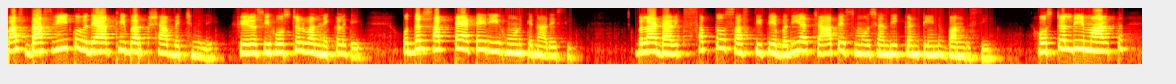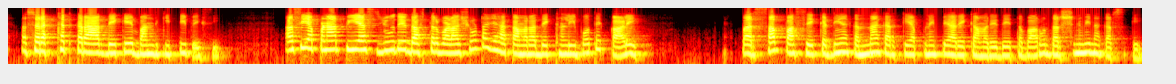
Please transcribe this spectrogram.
ਬਸ 10-20 ਕੁ ਵਿਦਿਆਰਥੀ ਵਰਕਸ਼ਾਪ ਵਿੱਚ ਮਿਲੇ। ਫਿਰ ਅਸੀਂ ਹੋਸਟਲ ਵੱਲ ਨਿਕਲ ਗਏ। ਉਧਰ ਸਭ ਢਹਿ ਢੇਰੀ ਹੋਣ ਕਿਨਾਰੇ ਸੀ। ਬਲਾਡਾ ਵਿੱਚ ਸਭ ਤੋਂ ਸਸਤੀ ਤੇ ਵਧੀਆ ਚਾਹ ਤੇ ਸਮੋਸਿਆਂ ਦੀ ਕੰਟੀਨ ਬੰਦ ਸੀ। ਹੋਸਟਲ ਦੀ ਇਮਾਰਤ ਅਸੁਰੱਖਿਅਤ ਕਰਾਰ ਦੇ ਕੇ ਬੰਦ ਕੀਤੀ ਪਈ ਸੀ। ਅਸੀਂ ਆਪਣਾ ਪੀਐਸਯੂ ਦੇ ਦਫ਼ਤਰ ਵਾਲਾ ਛੋਟਾ ਜਿਹਾ ਕਮਰਾ ਦੇਖਣ ਲਈ ਬਹੁਤੇ ਕਾਲੇ। ਪਰ ਸਭ ਪਾਸੇ ਕੱਢੀਆਂ ਕੰਧਾਂ ਕਰਕੇ ਆਪਣੇ ਪਿਆਰੇ ਕਮਰੇ ਦੇ ਤਬਾਰੋਂ ਦਰਸ਼ਨ ਵੀ ਨਾ ਕਰ ਸਕੇ।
